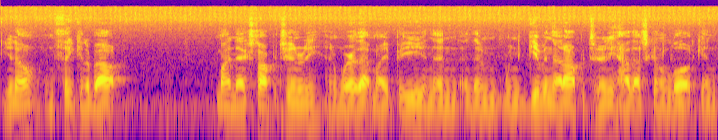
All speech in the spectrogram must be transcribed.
you know, and thinking about my next opportunity and where that might be, and then and then when given that opportunity, how that's going to look, and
